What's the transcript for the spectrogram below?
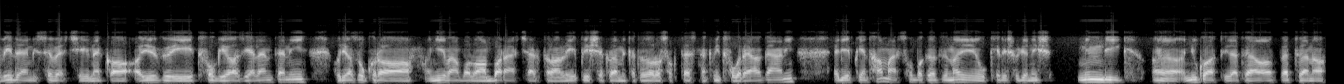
védelmi szövetségnek a, a jövőjét fogja az jelenteni, hogy azokra a nyilvánvalóan barátságtalan lépésekre, amiket az oroszok tesznek, mit fog reagálni. Egyébként ha már szóba került, nagyon jó kérdés, ugyanis mindig a nyugat, illetve alapvetően a,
